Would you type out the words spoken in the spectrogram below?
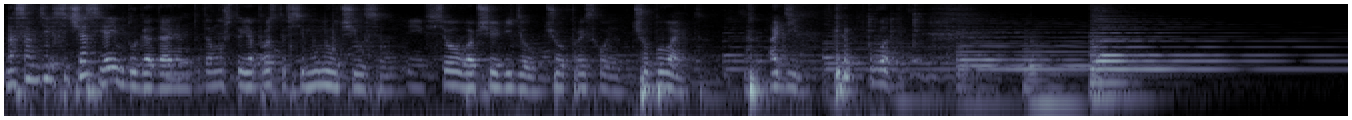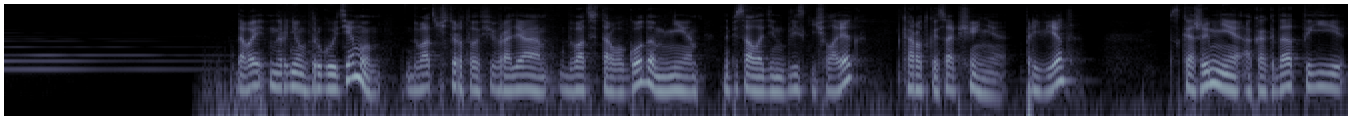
На самом деле сейчас я им благодарен, потому что я просто всему научился и все вообще видел, что происходит, что бывает. Один. Вот. Давай нырнем в другую тему. 24 февраля 2022 года мне написал один близкий человек короткое сообщение. «Привет, скажи мне, а когда ты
